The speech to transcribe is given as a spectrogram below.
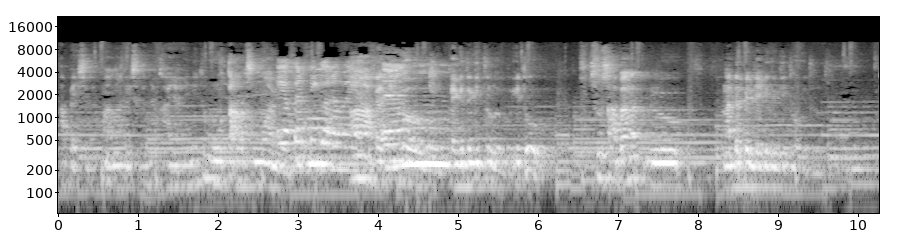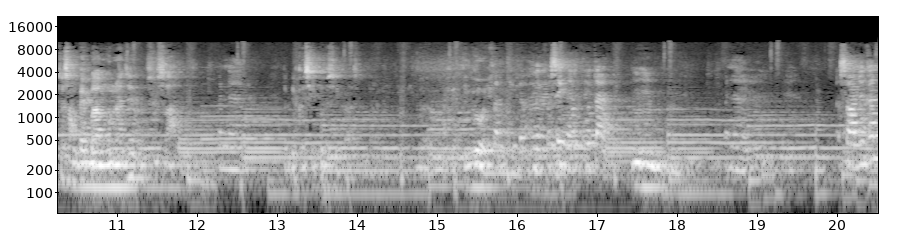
apa ya istilah nggak ngerti istilahnya kayak ini tuh mutar semua gitu. Iya vertigo namanya. ah vertigo Hmm. kayak gitu-gitu loh itu susah banget dulu ngadepin kayak gitu-gitu gitu itu sampai bangun aja susah Benar. lebih ke situ sih sebenarnya vertigo ya Vertigo. Pusing berputar. Hmm. Benar. Soalnya kan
